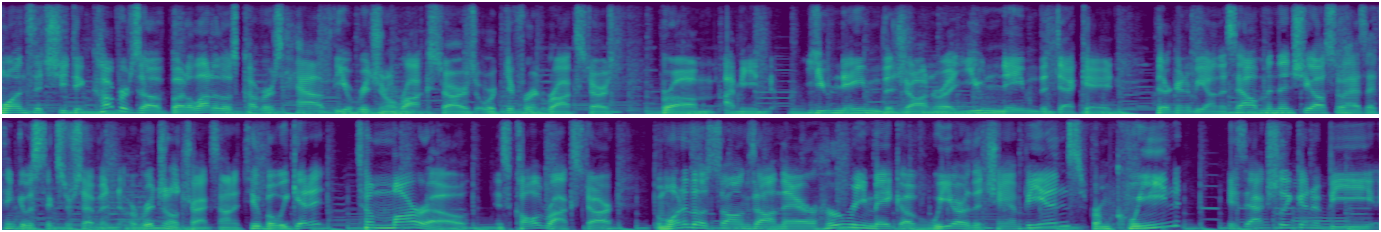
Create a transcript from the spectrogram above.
ones that she did covers of, but a lot of those covers have the original rock stars or different rock stars from, I mean, you name the genre, you name the decade, they're going to be on this album. And then she also has, I think it was six or seven original tracks on it too, but we get it tomorrow. It's called Rockstar. And one of those songs on there, her remake of We Are the Champions from Queen, is actually going to be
